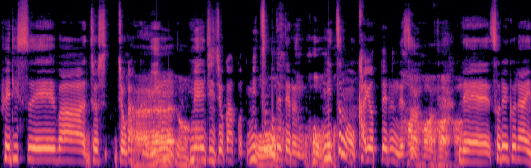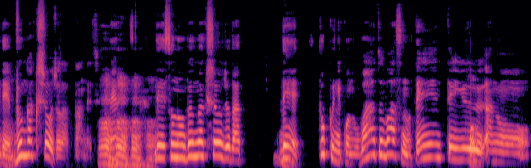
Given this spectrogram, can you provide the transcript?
フェリスエーバー女子女学院、明治女学校って3つも出てるん、おー。3つも通ってるんです。で、それぐらいで文学少女だったんですよね。で、その文学少女だで、特にこのワーズワースの田園っていう、あの、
